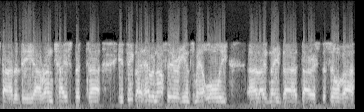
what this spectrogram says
started the uh, run chase, but uh, you'd think they'd have enough there against Mount Lawley. Uh, they'd need uh, Darius De Silva,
